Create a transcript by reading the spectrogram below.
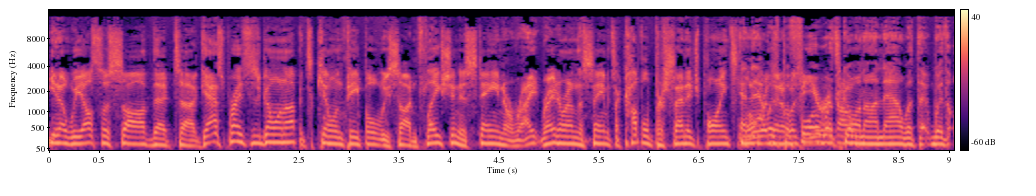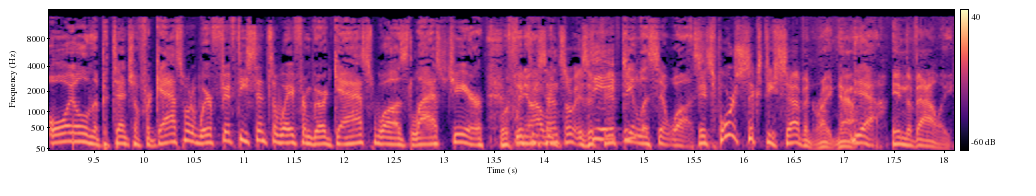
You know, we also saw that uh, gas prices are going up. It's killing people. We saw inflation is staying right right around the same. It's a couple percentage points And lower that was than it was before what's ago. going on now with the, with oil and the potential for gas. We're fifty cents away from where gas was last year. We're We 50 know cents. Is it 50? ridiculous it was. It's 467 right now. Yeah. In the valley.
